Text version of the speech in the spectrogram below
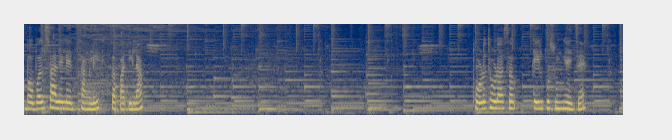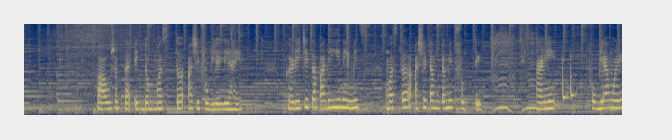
बबल्स आलेले आहेत चांगले चपातीला. थोडं थोडं असं तेल पुसून घ्यायचं आहे पाहू शकता एकदम मस्त अशी फुगलेली आहे. कढीची चपाती ही नेहमीच मस्त अशी टमटमीत फुगते. आणि फुगल्यामुळे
